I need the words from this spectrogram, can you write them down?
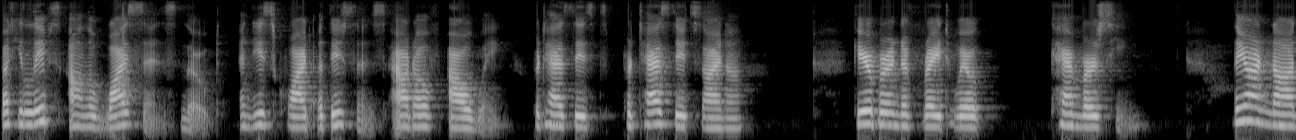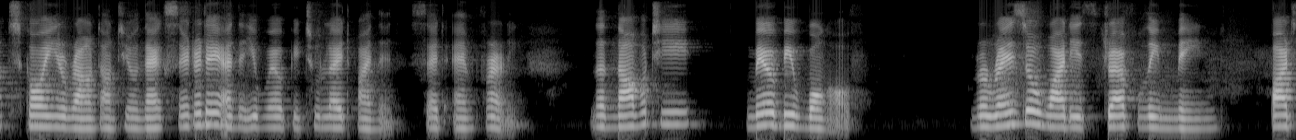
but he lives on the Sands Road and is quite a distance out of our way, protested, protested Dinah. Gilbert and Fred will canvass him. They are not going around until next Saturday, and it will be too late by then, said Anne firmly. The novelty will be worn off. Lorenzo White is dreadfully mean but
